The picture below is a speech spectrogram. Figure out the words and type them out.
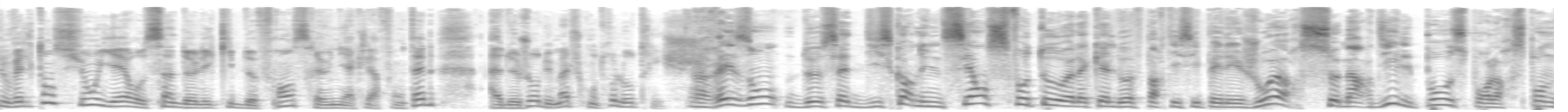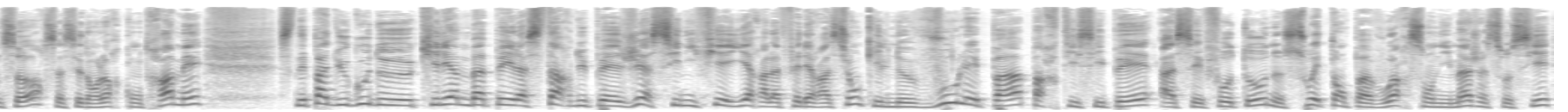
Nouvelle tension hier au sein de l'équipe de France réunie à Clairefontaine à deux jours du match contre l'Autriche. Raison de cette discorde, une séance photo à laquelle doivent participer les joueurs. Ce mardi, ils posent pour leur sponsor, ça c'est dans leur contrat, mais ce n'est pas du goût de Kylian Mbappé, la star du PSG, a signifié hier à la fédération qu'il ne voulait pas participer à ces photos, ne souhaitant pas voir son image associée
